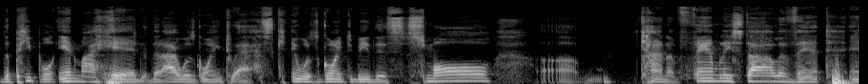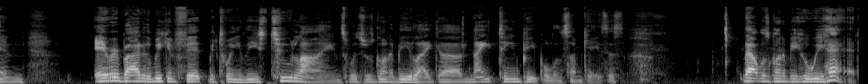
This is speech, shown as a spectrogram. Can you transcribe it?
the people in my head that I was going to ask. It was going to be this small, um, kind of family style event, and everybody that we can fit between these two lines, which was going to be like uh, 19 people in some cases, that was going to be who we had.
